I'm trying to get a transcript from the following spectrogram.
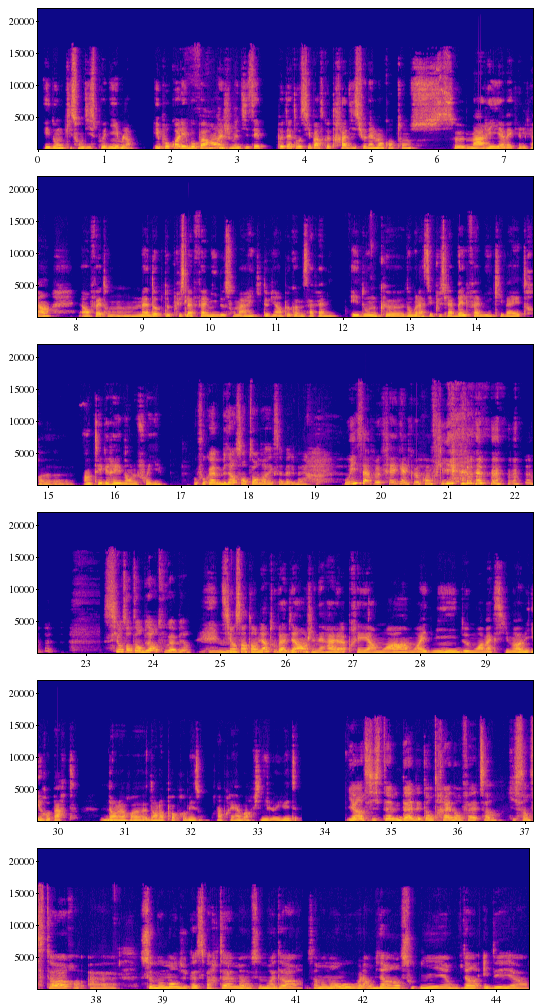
et donc ils sont disponibles. Et pourquoi les beaux-parents? Et je me disais peut-être aussi parce que traditionnellement quand on se marie avec quelqu'un, en fait on adopte plus la famille de son mari qui devient un peu comme sa famille. Et donc euh, donc voilà, c'est plus la belle famille qui va être euh, intégrée dans le foyer. Il faut quand même bien s'entendre avec sa belle-mère. Oui, ça peut créer quelques conflits. si on s'entend bien, tout va bien. Si on s'entend bien, tout va bien. En général, après un mois, un mois et demi, deux mois maximum, ils repartent dans mm. leur euh, dans leur propre maison après avoir fini le UED. il y a un système d'aide et d'entraide en fait qui s'instaure. Euh, ce moment du postpartum, ce mois d'or, c'est un moment où voilà, on vient soutenir, on vient aider euh,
